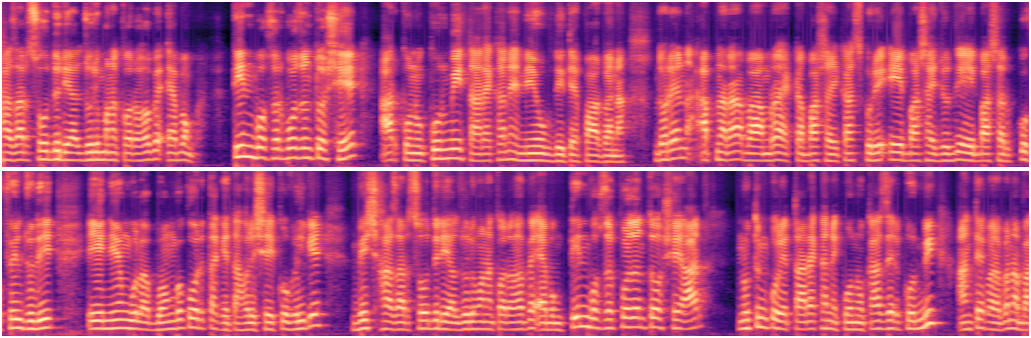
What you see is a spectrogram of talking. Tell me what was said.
হাজার সৌদি রিয়াল জরিমানা করা হবে এবং তিন বছর পর্যন্ত সে আর কোনো কর্মী তার এখানে নিয়োগ দিতে পারবে না। ধরেন আপনারা বা আমরা একটা বাসায় কাজ করি, এই বাসায় যদি, এই বাসার কফিল যদি এই নিয়মগুলো ভঙ্গ করে থাকে, তাহলে সেই কফিলকে বিশ হাজার সৌদি রিয়াল জরিমানা করা হবে এবং তিন বছর পর্যন্ত সে আর নতুন করে তার এখানে কোনো কাজের কর্মী আনতে পারবে না বা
